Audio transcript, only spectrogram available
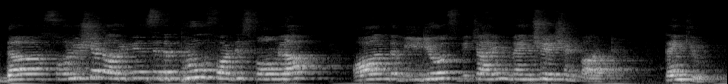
the solution or you can say the proof for this formula on the videos which are in mensuration part. Thank you.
